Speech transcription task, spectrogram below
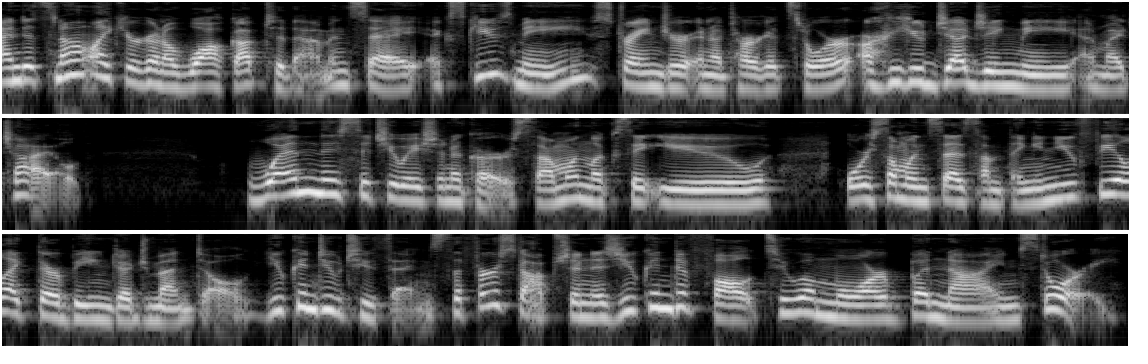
And it's not like you're going to walk up to them and say, Excuse me, stranger in a Target store, are you judging me and my child? When this situation occurs, someone looks at you or someone says something and you feel like they're being judgmental, you can do two things. The first option is you can default to a more benign story.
